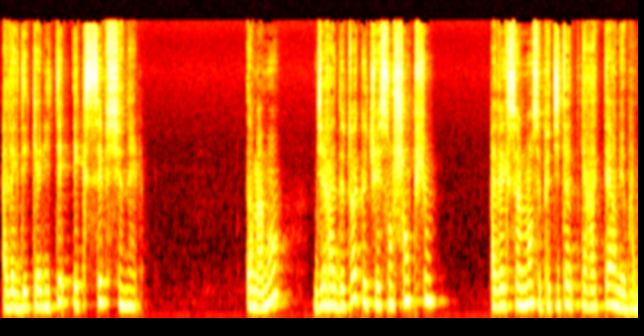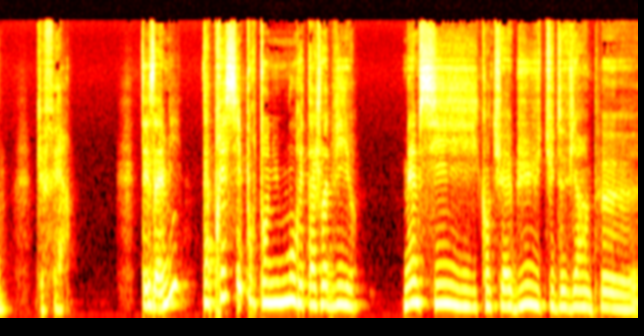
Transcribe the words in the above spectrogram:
avec des qualités exceptionnelles. Ta maman dira de toi que tu es son champion, avec seulement ce petit trait de caractère, mais bon, que faire? Tes amis t'apprécient pour ton humour et ta joie de vivre, même si, quand tu as bu, tu deviens un peu...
